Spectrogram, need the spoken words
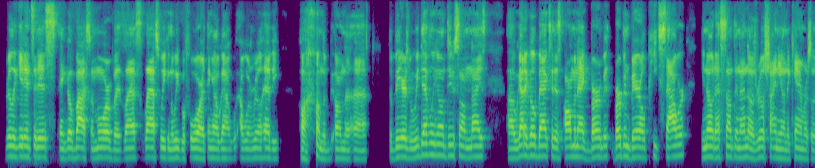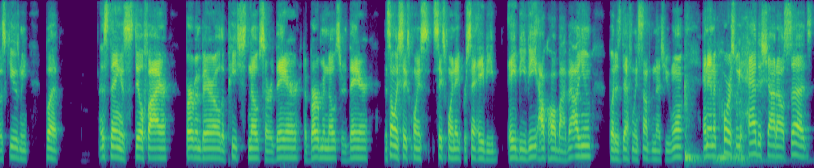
really get into this and go buy some more. But last last week and the week before, I think I got I went real heavy on, on the on the uh, the beers, but we definitely gonna do something nice. Uh, we got to go back to this almanac bourbon bourbon barrel peach sour. You know, that's something I know is real shiny on the camera, so excuse me, but this thing is still fire. Bourbon barrel, the peach notes are there, the bourbon notes are there. It's only 6.6.8% ABV, ABV alcohol by volume, but it's definitely something that you want. And then of course we had to shout out Suds.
